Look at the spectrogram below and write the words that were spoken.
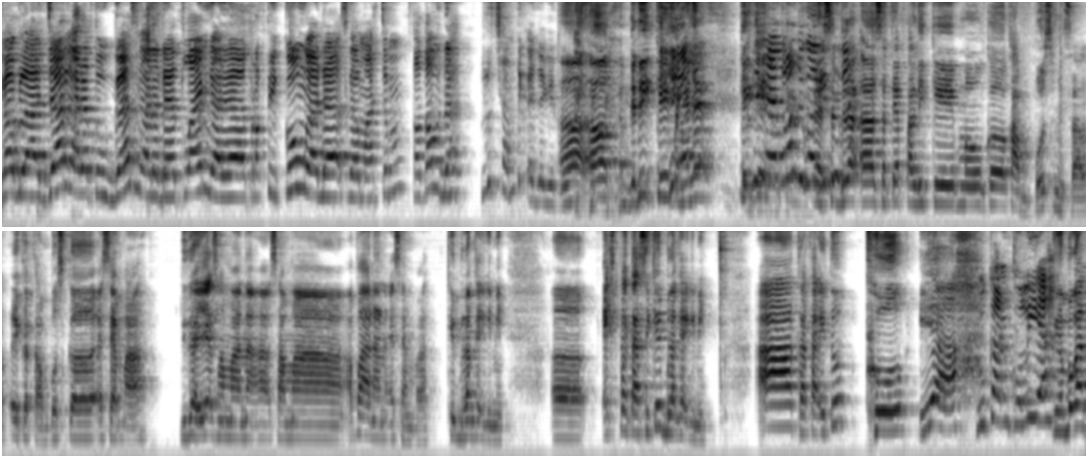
Nggak belajar, nggak ada tugas, nggak ada deadline, nggak ada praktikum, nggak ada segala macem. Tahu-tahu udah lu cantik aja gitu. Ah, ah, jadi kayak pengennya kayak, Di kayak- sinetron juga eh, gitu eh, setiap kali kayak mau ke kampus misal eh ke kampus ke SMA ditanya sama anak sama apa anak-anak SMA kayak bilang kayak gini eh ekspektasi kayak bilang kayak gini ah kakak itu cool iya. Bukan kuliah. Ya, bukan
